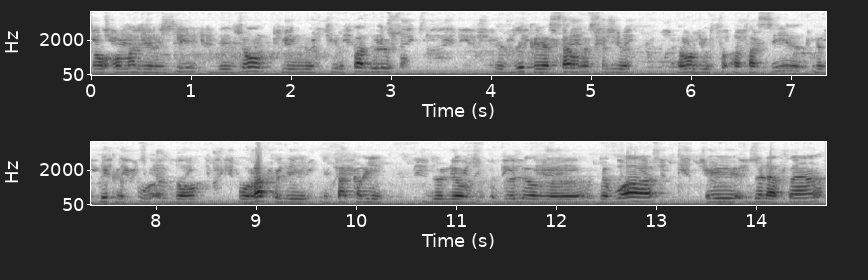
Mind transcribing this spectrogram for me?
sont en majorité des gens qui ne tirent pas de leçons. Rendu facile, le dhikr pour, rappeler les Takalais de leur, de euh, et de la fin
